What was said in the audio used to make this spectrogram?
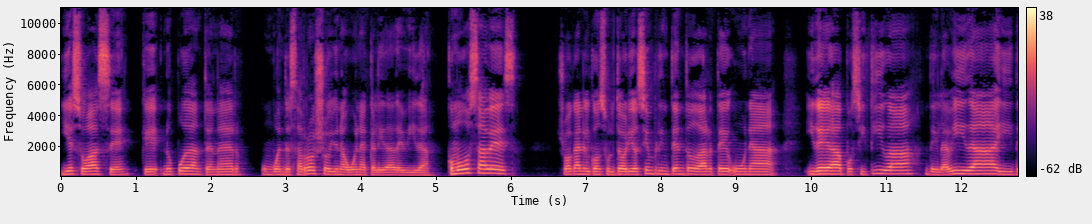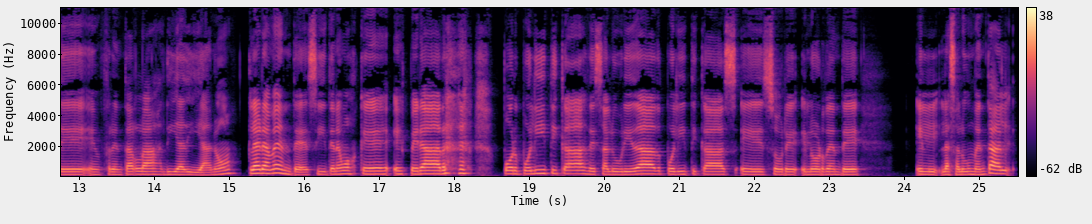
y eso hace que no puedan tener un buen desarrollo y una buena calidad de vida. Como vos sabés, yo acá en el consultorio siempre intento darte una idea positiva de la vida y de enfrentarla día a día, ¿no? Claramente, si tenemos que esperar por políticas de salubridad, políticas eh, sobre el orden de la salud mental,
